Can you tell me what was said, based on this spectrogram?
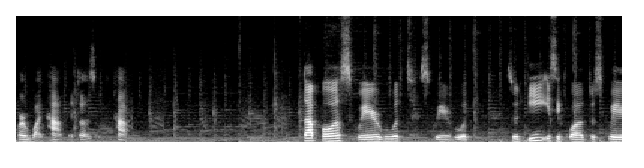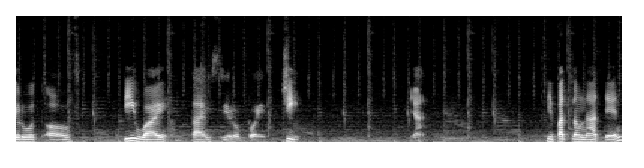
or 1 half. Ito is 1 half. Tapos, square root, square root. So, t is equal to square root of dy times 0.g. Yan. Lipat lang natin.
